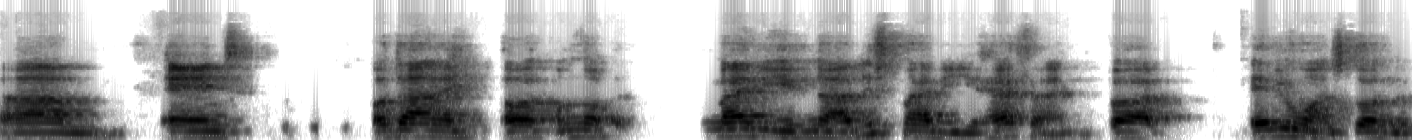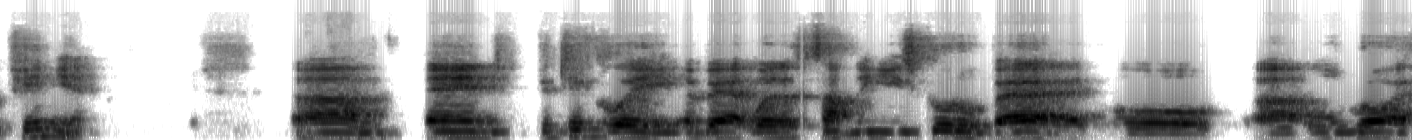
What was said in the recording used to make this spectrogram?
Um, and I don't know, I'm not, maybe you've noticed, maybe you haven't, but everyone's got an opinion. Um, and particularly about whether something is good or bad or, uh, or right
